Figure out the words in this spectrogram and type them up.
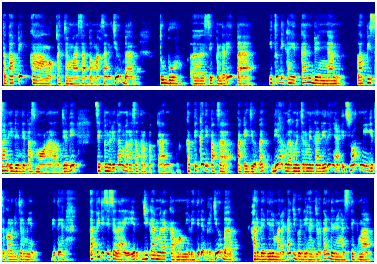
tetapi kalau kecemasan pemaksaan jilbab tubuh uh, si penderita itu dikaitkan dengan lapisan identitas moral. Jadi si penderita merasa tertekan ketika dipaksa pakai jilbab, dia nggak mencerminkan dirinya. It's not me gitu kalau dicermin, gitu ya. Tapi di sisi lain, jika mereka memilih tidak berjilbab, harga diri mereka juga dihancurkan dengan stigma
